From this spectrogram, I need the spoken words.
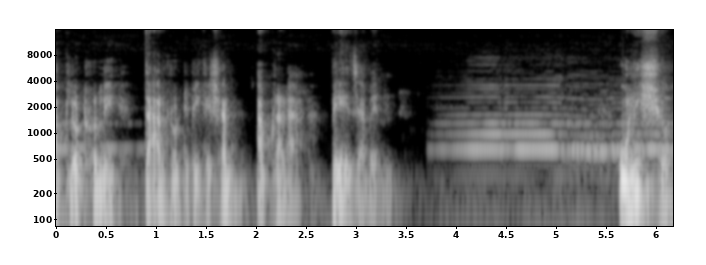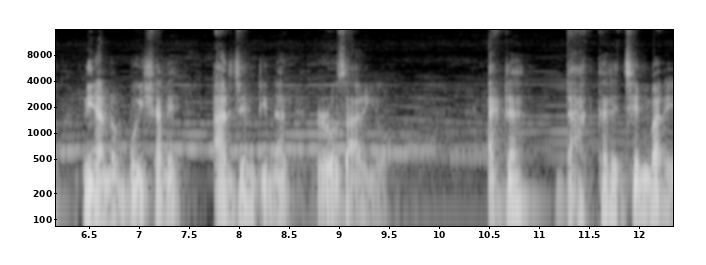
আপলোড হলেই তার নোটিফিকেশন আপনারা পেয়ে যাবেন। উনিশশো নিরানব্বই সালে আর্জেন্টিনার রোজারিও, একটা ডাক্তারের চেম্বারে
